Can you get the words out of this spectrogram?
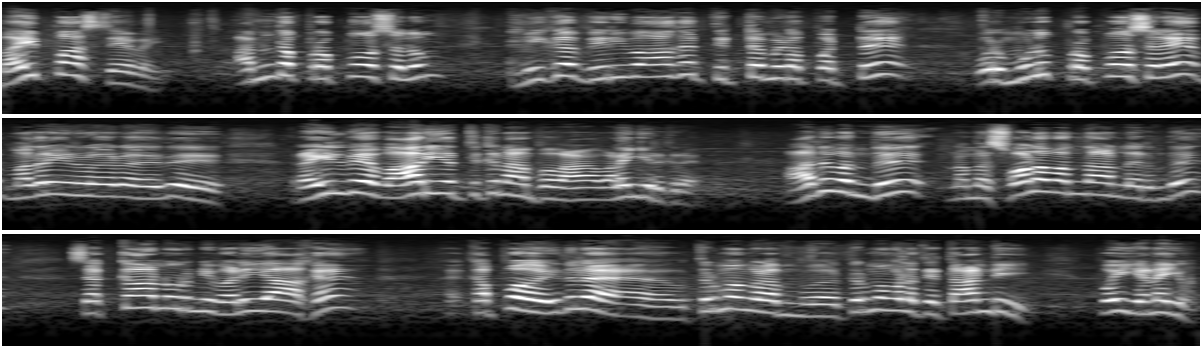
பைபாஸ் சேவை. அந்த ப்ரப்போசலும் மிக விரிவாக திட்டமிடப்பட்டு ஒரு முழு ப்ரப்போசலே மதுரை இது ரயில்வே வாரியத்துக்கு நான் இப்போ வ- வழங்கியிருக்கிறேன். அது வந்து நம்ம சோழவந்தான்லேருந்து செக்கானூர்னி வழியாக கப்போ இதில் திருமங்கலம் திருமங்கலத்தை தாண்டி போய் இணையும்.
